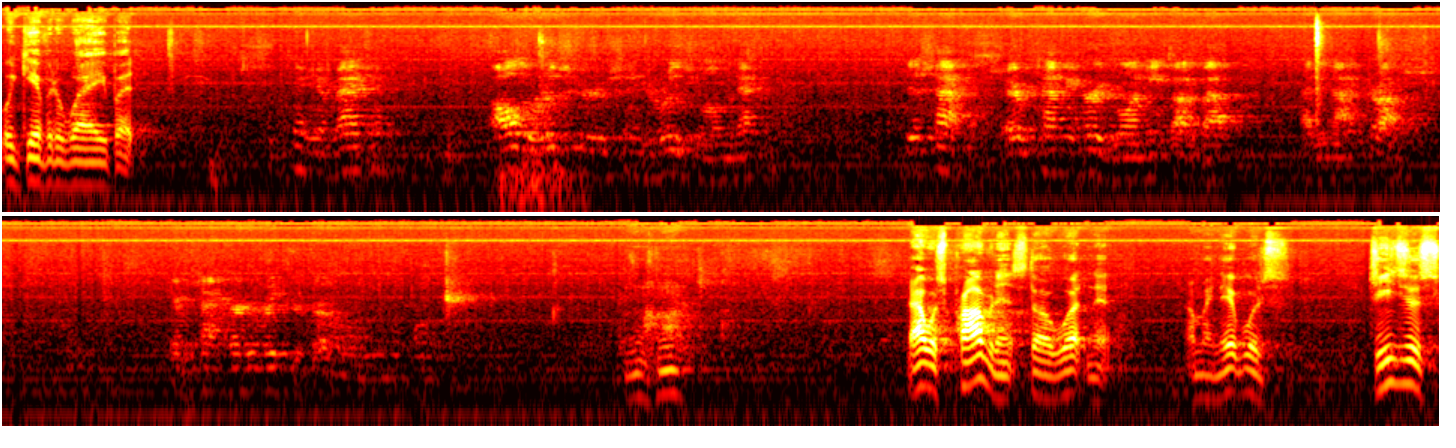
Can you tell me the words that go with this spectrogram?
would give it away, but. Can you imagine all the roosters in Jerusalem that this happens? Every time he heard one, he thought about, I denied Christ. Every time he heard a rooster crow. That was providence, though, wasn't it? I mean, it was Jesus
